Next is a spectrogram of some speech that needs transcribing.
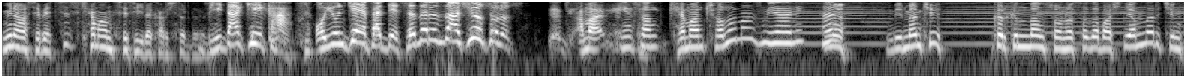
münasebetsiz keman sesiyle karıştırdınız. Bir dakika. Oyuncu efendi sınırınızı aşıyorsunuz. Ama insan keman çalamaz mı yani? ha? Bilmem ki. Kırkından sonra saza başlayanlar için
